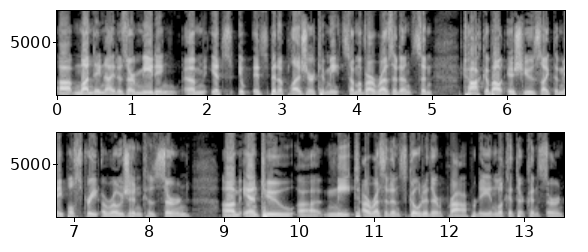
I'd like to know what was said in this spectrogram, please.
Uh, Monday night is our meeting. Um, it's it, it's been a pleasure to meet some of our residents and talk about issues like the Maple Street erosion concern, um, and to uh, meet our residents, go to their property and look at their concern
